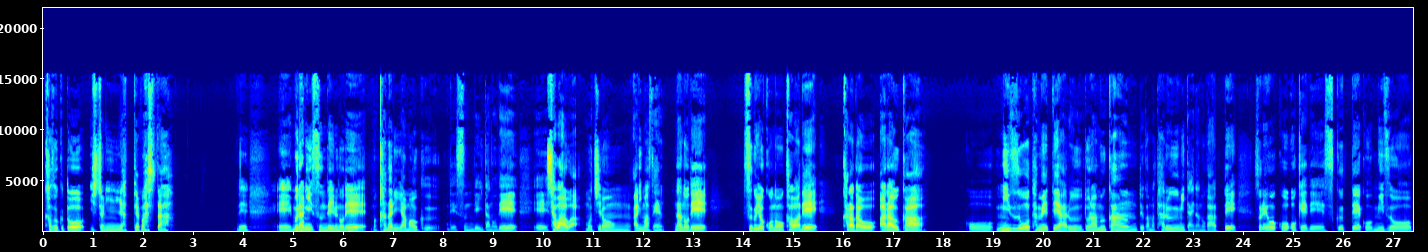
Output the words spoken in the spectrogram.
家族と一緒にやってました。で、えー村に住んでいるので、まあ、かなり山奥で住んでいたので、えーシャワーはもちろんありません。なので、すぐ横の川で体を洗うか、こう、水を溜めてあるドラム缶というか、まあ、樽みたいなのがあって、それをこう、桶ですくって、こう、水を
